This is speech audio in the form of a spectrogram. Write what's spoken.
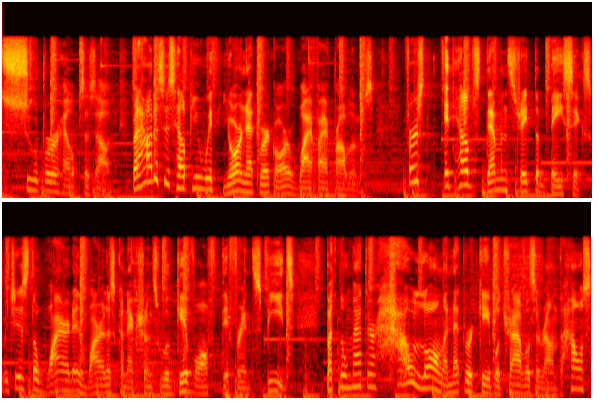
super helps us out. But how does this help you with your network or Wi-Fi problems? First, it helps demonstrate the basics, which is the wired and wireless connections will give off different speeds. But no matter how long a network cable travels around the house,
